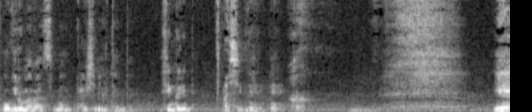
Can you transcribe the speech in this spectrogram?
보기로 막았으면 81 텐데 싱글인데. 아쉽네. 예. 예.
